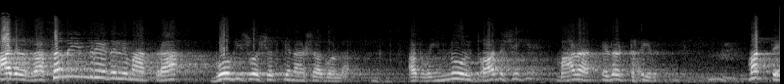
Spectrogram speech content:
ಆದರೆ ರಸನೇಂದ್ರಿಯದಲ್ಲಿ ಮಾತ್ರ ಭೋಗಿಸುವ ಶಕ್ತಿ ನಾಶ ಆಗೋಲ್ಲ. ಅದು ಇನ್ನೂ ದ್ವಾದಶಿಗೆ ಬಹಳ ಎಡಟ್ಟಾಗಿರುತ್ತೆ ಮತ್ತೆ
